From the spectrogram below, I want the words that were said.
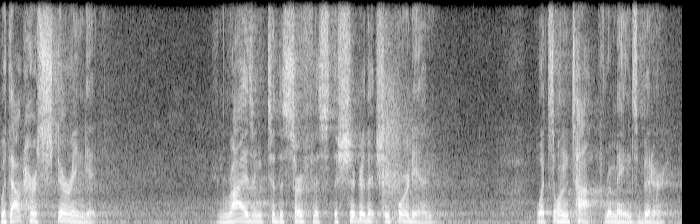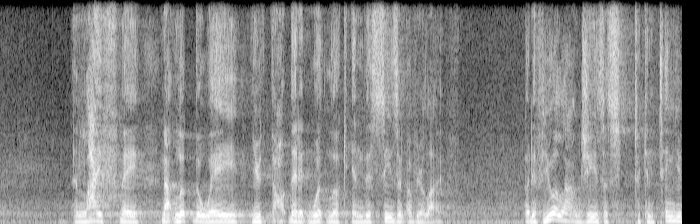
without her stirring it and rising to the surface, the sugar that she poured in, what's on top remains bitter. And life may not look the way you thought that it would look in this season of your life. But if you allow Jesus to continue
